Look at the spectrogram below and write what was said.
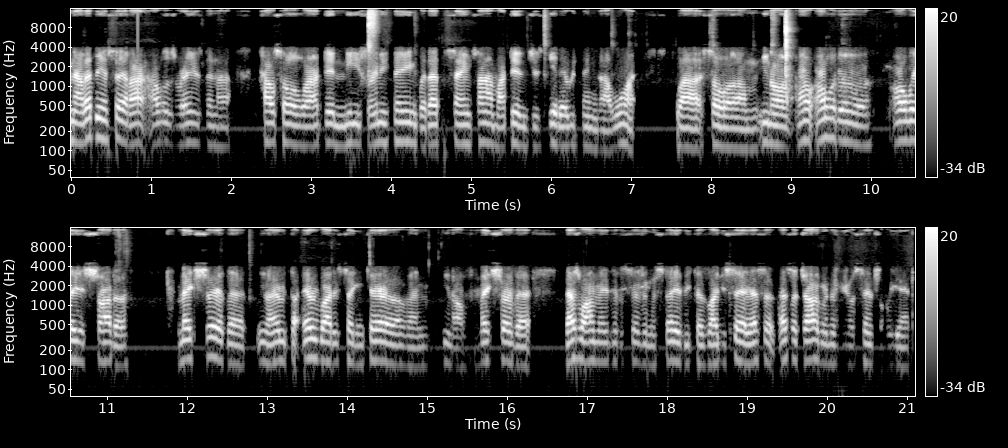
now that being said, I, I was raised in a household where I didn't need for anything, but at the same time, I didn't just get everything that I want. Uh, so, um, you know, I, I would uh, always try to make sure that you know every, everybody's taken care of, and you know make sure that that's why I made the decision to stay because, like you said, that's a that's a job interview essentially, and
